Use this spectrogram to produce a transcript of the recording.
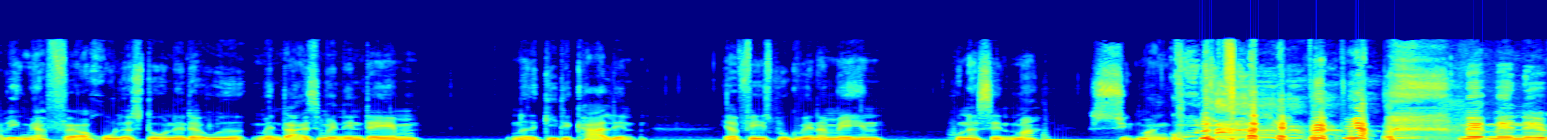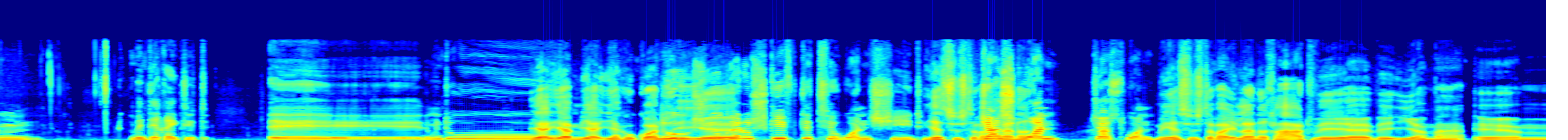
ved ikke, om jeg har 40 ruller stående derude, men der er simpelthen en dame, hun hedder Gitte Karlind, jeg er Facebook-venner med hende, hun har sendt mig sygt mange toiletpapir. men, men, øhm, men det er rigtigt. Øh, men du... ja jamen, jeg, jeg kunne godt nu, lide... nu øh, kan du skifte til one sheet. Jeg synes, der var Just andet... one. Just one. Men jeg synes, der var et eller andet rart ved, øh, ved Irma. Øhm,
